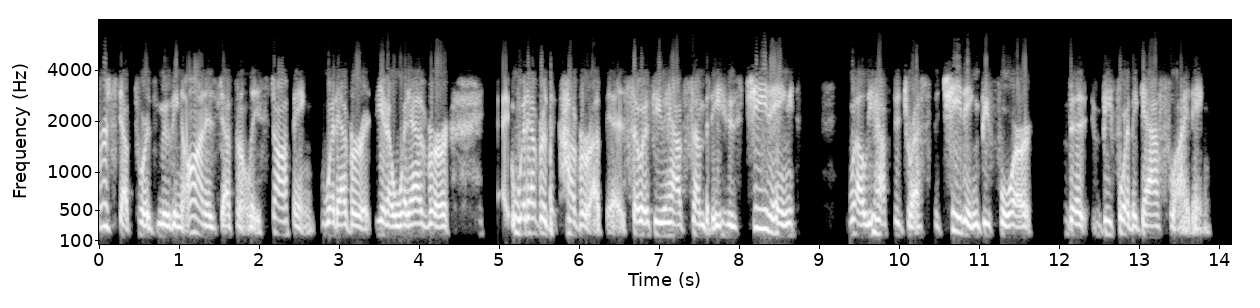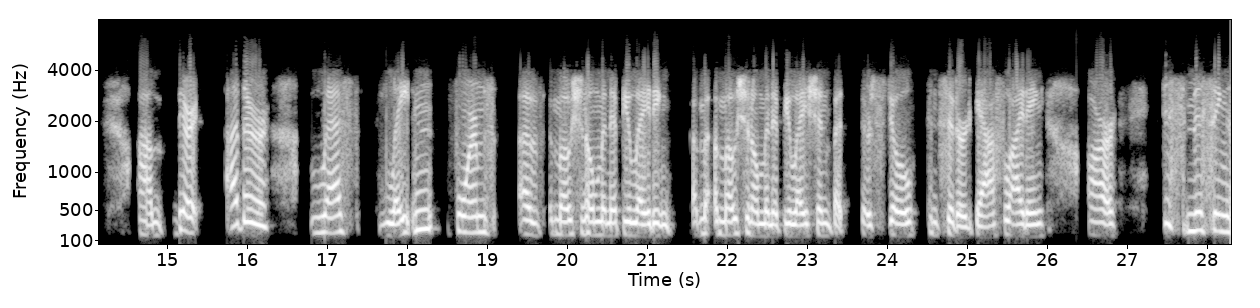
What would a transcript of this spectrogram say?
first step towards moving on is definitely stopping whatever, you know, whatever whatever the cover up is. So if you have somebody who's cheating, well, you have to address the cheating before the before the gaslighting. Um, there are other less latent forms of emotional manipulating emotional manipulation, but they're still considered gaslighting. Are dismissing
